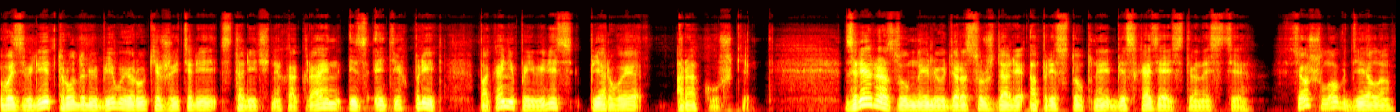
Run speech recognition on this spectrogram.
возвели трудолюбивые руки жителей столичных окраин из этих плит, пока не появились первые ракушки. Зря разумные люди рассуждали о преступной бесхозяйственности. Все шло в дело,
